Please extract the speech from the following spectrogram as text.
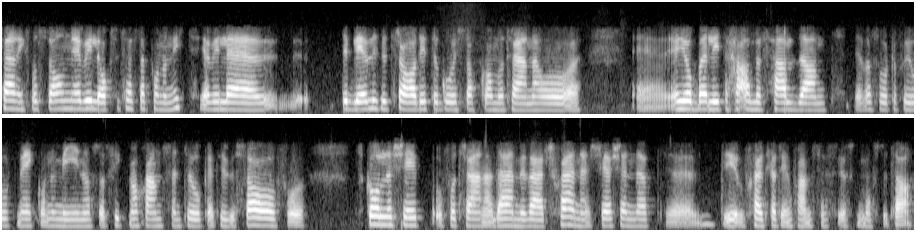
träningsmotstånd. Jag ville också testa på något nytt. Jag ville, det blev lite tradigt att gå i Stockholm och träna och jag jobbade lite halv, halvdant. Det var svårt att få gjort med ekonomin och så fick man chansen till att åka till USA och få scholarship och få träna där med världsstjärnor. Så jag kände att eh, det är självklart en chans jag måste ta.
